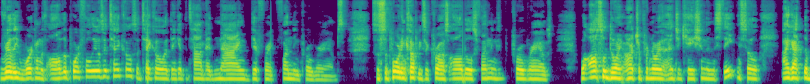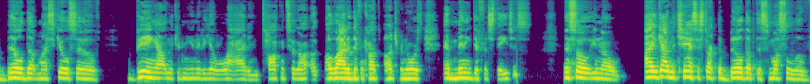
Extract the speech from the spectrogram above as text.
really working with all the portfolios at Tedco. So Tedco, I think at the time had nine different funding programs. So supporting companies across all those funding programs while also doing entrepreneurial education in the state. And so I got to build up my skill set of being out in the community a lot and talking to a, lot of different entrepreneurs at many different stages. And so, you know, I had gotten a chance to start to build up this muscle of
